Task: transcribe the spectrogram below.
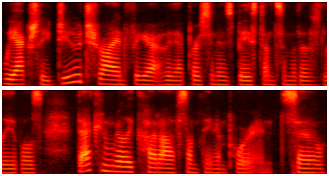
we actually do try and figure out who that person is based on some of those labels, that can really cut off something important. So,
